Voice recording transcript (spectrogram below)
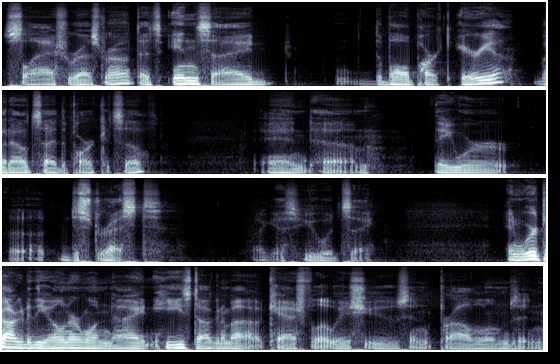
slash restaurant that's inside the ballpark area, but outside the park itself. And um, they were uh, distressed, I guess you would say. And we're talking to the owner one night. He's talking about cash flow issues and problems. And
